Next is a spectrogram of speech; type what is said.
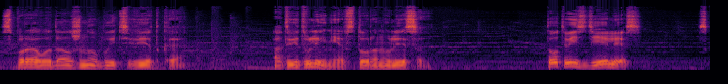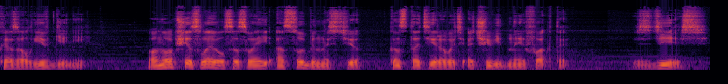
«Справа должно быть ветка. Ответвление в сторону леса». «Тут везде лес», – сказал Евгений. Он вообще славился своей особенностью – констатировать очевидные факты. «Здесь»,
